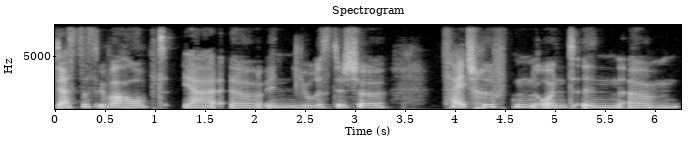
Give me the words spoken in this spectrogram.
dass das überhaupt ja äh, in juristische Zeitschriften und in ähm,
